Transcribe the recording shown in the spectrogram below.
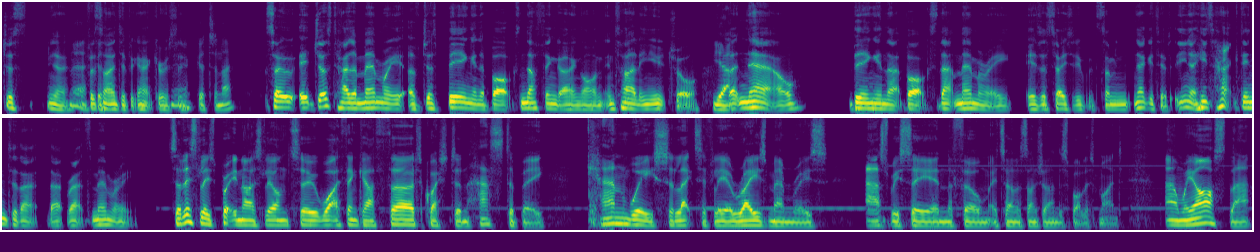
Just you know, Yeah, for good. scientific accuracy. Yeah, good to know. So it just had a memory of just being in a box, nothing going on, entirely neutral. Yeah. But now, being in that box, that memory is associated with something negative. You know, he's hacked into that that rat's memory. So this leads pretty nicely on to what I think our third question has to be. Can we selectively erase memories as we see in the film Eternal Sunshine of the Spotless Mind? And we asked that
